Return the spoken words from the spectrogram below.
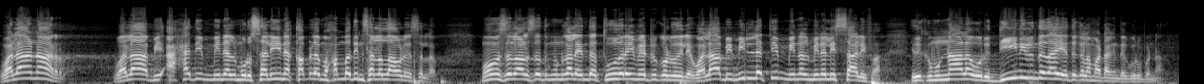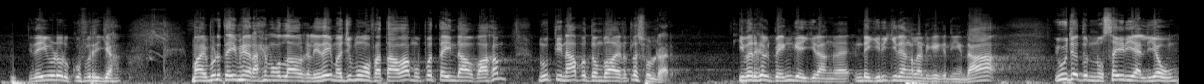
வலா நார். வலா பி அஹதி மினல் முர்சலீன கபல முஹம்மதின் சல்லா அலைஹி வஸல்லம். முகமது சல்லா அலுவலத்துக்கு முன்னால் எந்த தூதரையும் ஏற்றுக்கொள்வதில்லை. வலா பி மில்லத்தின் மினல் மினலி சாலிஃபா. இதுக்கு முன்னால் ஒரு தீன் இருந்ததாக ஏற்றுக்கொள்ள மாட்டாங்க இந்த குரூப்னா இதை விட ஒரு குஃப்ரிக்கா மா இப்படி தைமே ரஹமுல்லா அவர்கள் இதை மஜ்மு ஃபத்தாவா முப்பத்தைந்தாம் பாகம் நூற்றி நாற்பத்தொம்பதாயிரத்தில் சொல்கிறார் இவர்கள் இப்போ எங்கே இருக்கிறாங்க? இன்றைக்கு இருக்கிறாங்களான்னு கேட்குறீங்கன்னா யூஜது நுசைரியா லியவும்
